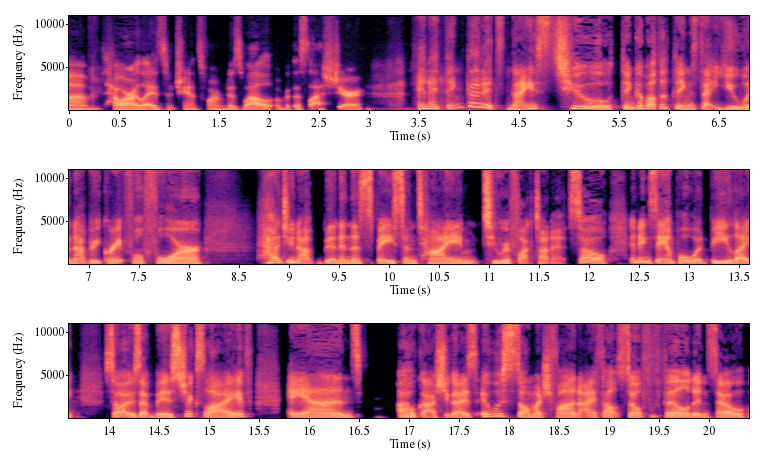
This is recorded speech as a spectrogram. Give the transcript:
um, how our lives have transformed as well over this last year. And I think that it's nice to think about the things that you would not be grateful for had you not been in the space and time to reflect on it. So, an example would be like, so I was at BizChix Live and oh gosh, you guys, it was so much fun. I felt so fulfilled and so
